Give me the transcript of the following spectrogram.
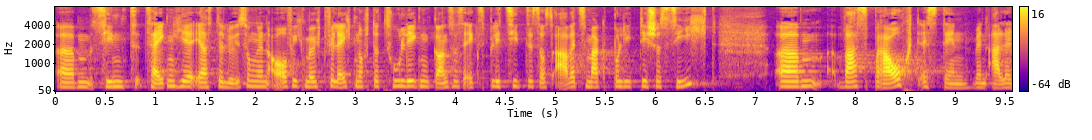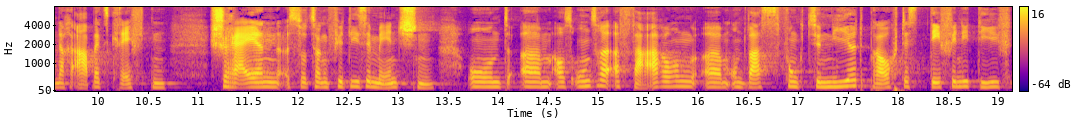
ähm, sind, zeigen hier erste Lösungen auf. Ich möchte vielleicht noch dazulegen, ganz als explizites aus arbeitsmarktpolitischer Sicht. Ähm, was braucht es denn, wenn alle nach Arbeitskräften schreien, sozusagen für diese Menschen? Und ähm, aus unserer Erfahrung ähm, und was funktioniert, braucht es definitiv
